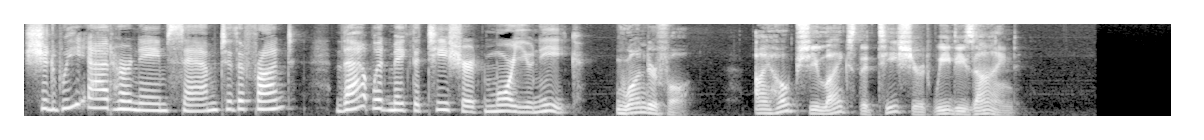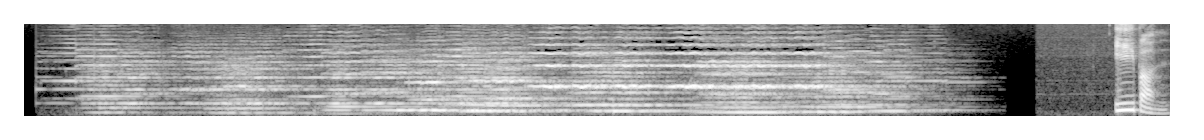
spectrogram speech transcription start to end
Should we add her name Sam to the front? That would make the t shirt more unique. Wonderful. I hope she likes the t shirt we designed. 이 번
